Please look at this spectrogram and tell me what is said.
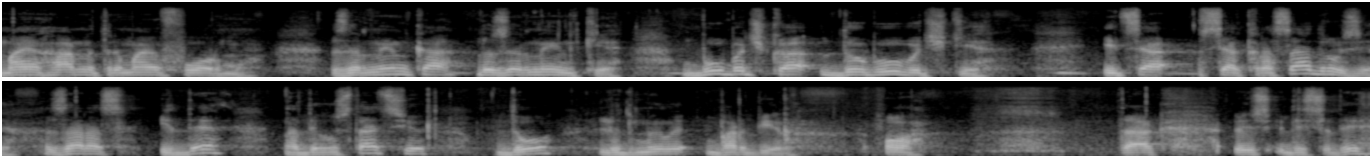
має гарно тримає форму. Зернинка до зернинки, бубочка до бубочки. І ця вся краса, друзі, зараз іде на дегустацію до Людмили Барбір. О, так, Люсь, іди сюди.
